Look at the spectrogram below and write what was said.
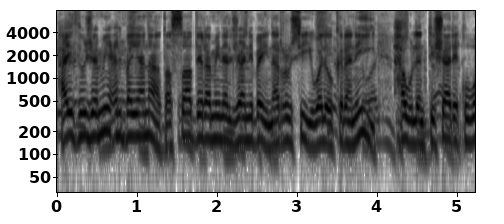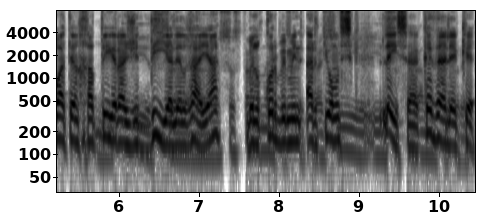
حيث جميع البيانات الصادرة من الجانبين الروسي والأوكراني حول انتشار قوات خطيرة جدية للغاية بالقرب من أرتيومسك. ليس كذلك.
